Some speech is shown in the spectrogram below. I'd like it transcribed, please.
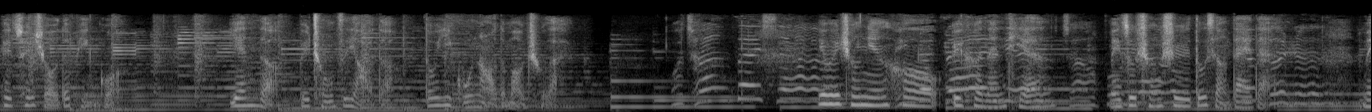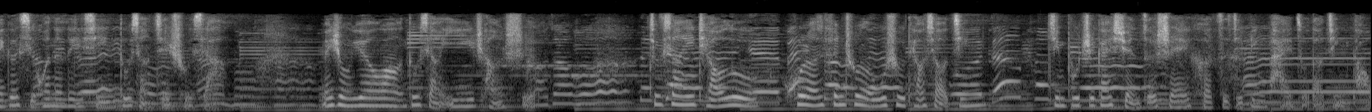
被催熟的苹果，腌的、被虫子咬的，都一股脑的冒出来。因为成年后欲壑难填，每座城市都想待待，每个喜欢的类型都想接触下，每种愿望都想一一尝试。就像一条路忽然分出了无数条小径，竟不知该选择谁和自己并排走到尽头。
